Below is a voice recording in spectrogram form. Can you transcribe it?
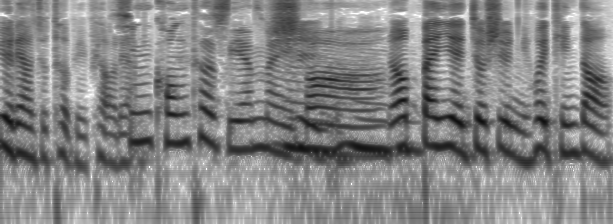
月亮就特别漂亮，星空特别美嘛。然后半夜就是你会听到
